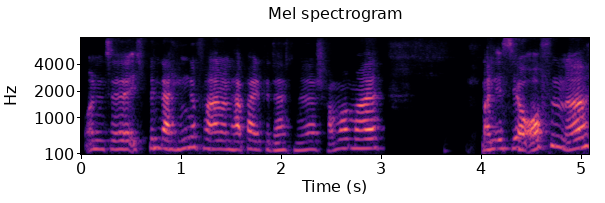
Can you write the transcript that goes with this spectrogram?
Und äh, ich bin da hingefahren und habe halt gedacht, na, schauen wir mal. Man ist ja offen, ne?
